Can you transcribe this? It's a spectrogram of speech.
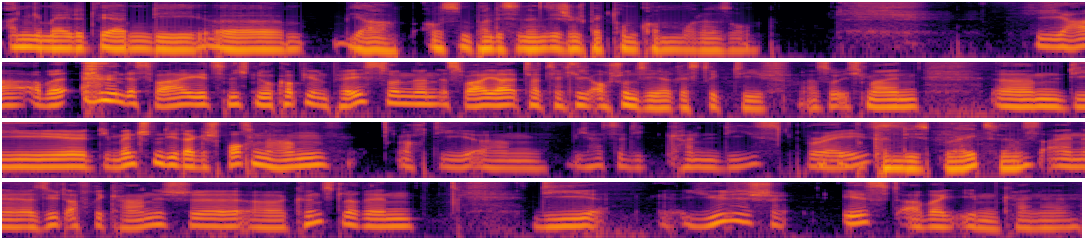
angemeldet werden, die äh, ja aus dem palästinensischen Spektrum kommen oder so. Ja, aber das war jetzt nicht nur Copy and Paste, sondern es war ja tatsächlich auch schon sehr restriktiv. Also ich meine, ähm, die die Menschen, die da gesprochen haben, auch die, ähm, wie heißt sie, die Candice Brace. Candice Brace, ja. Das ist eine südafrikanische äh, Künstlerin, die jüdisch ist, aber eben keine,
